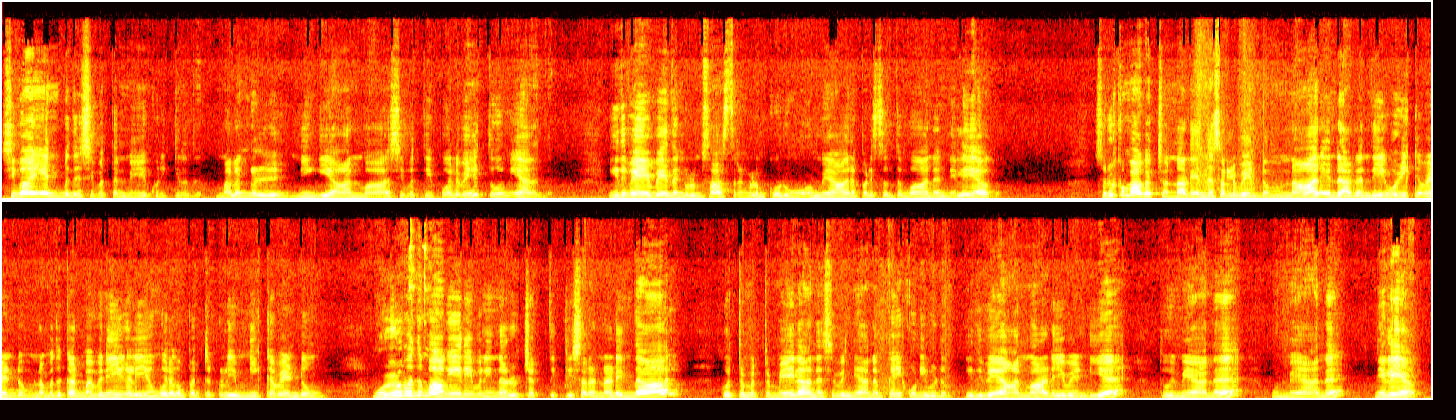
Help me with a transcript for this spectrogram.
சிவா என்பது சிவத்தன்மையை குறிக்கிறது. மலங்கள் நீங்கிய ஆன்மா சிவத்தைப் போலவே தூய்மையானது. இதுவே வேதங்களும் சாஸ்திரங்களும் கூறும் உண்மையான பரிசுத்தமான நிலையாகும். சுருக்கமாக சொன்னால் என்ன சொல்ல வேண்டும்? நான் என்ற அகந்தையை ஒழிக்க வேண்டும். நமது கர்ம வினைகளையும் உலகப்பற்றுக்களையும் நீக்க வேண்டும். முழுவதுமாக இறைவனின் அருட்சக்திக்கு சரணடைந்தால் குற்றமற்ற மேலான சிவஞானம் கைகூடிவிடும். இதுவே ஆன்மா அடைய வேண்டிய தூய்மையான உண்மையான நிலையாகும்.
